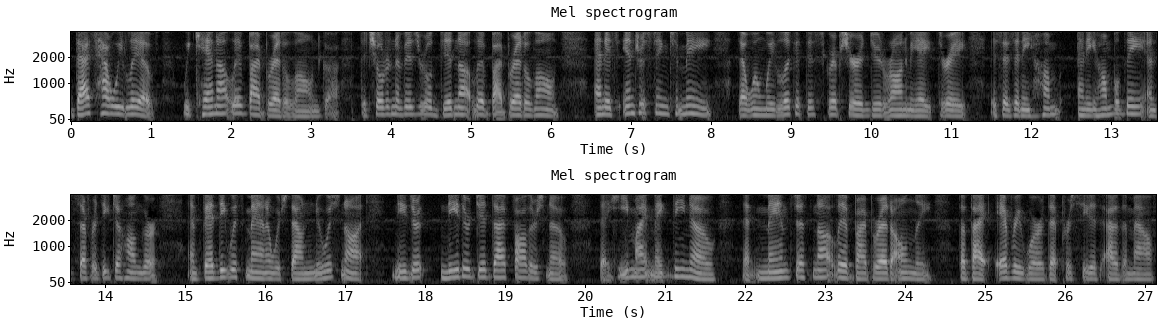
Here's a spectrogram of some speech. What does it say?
that's how we live. We cannot live by bread alone. God, the children of Israel did not live by bread alone. And it's interesting to me that when we look at this scripture in Deuteronomy 8 3, it says, and he, hum- and he humbled thee and suffered thee to hunger and fed thee with manna which thou knewest not, neither neither did thy fathers know, that he might make thee know that man doth not live by bread only, but by every word that proceedeth out of the mouth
